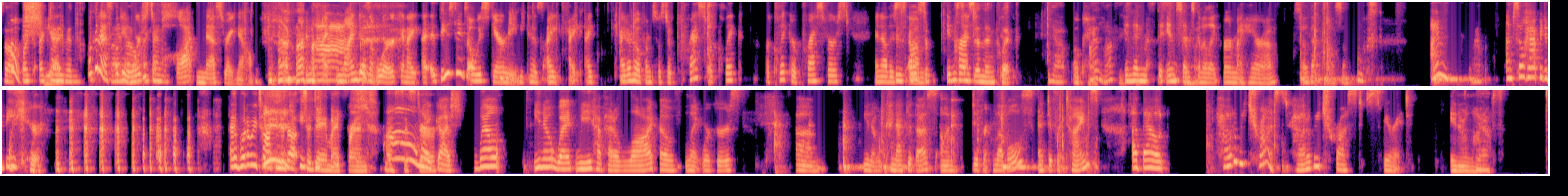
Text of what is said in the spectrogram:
So Oh, like I shit. can't even Look at us. I Okay, know, we're just a hot mess right now. I, mine doesn't work, and I, I these things always scare me because I, I I I don't know if I'm supposed to press or click or click or press first. And now this You're supposed um, to press and then click. Yeah. Okay, I love these. and then things. the These things are incense like- gonna like burn my hair out. So that's awesome. I'm I'm so happy to be here. and what are we talking about today, my friend, my sister? oh sister? my gosh. Well, you know what? We have had a lot of light workers um, you know, connect with us on different levels at different times about how do we trust? How do we trust spirit in our Yeah. lives?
